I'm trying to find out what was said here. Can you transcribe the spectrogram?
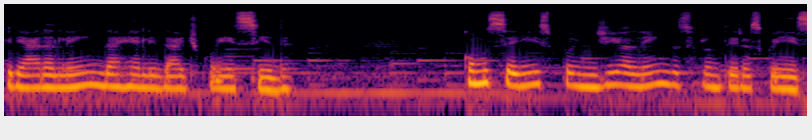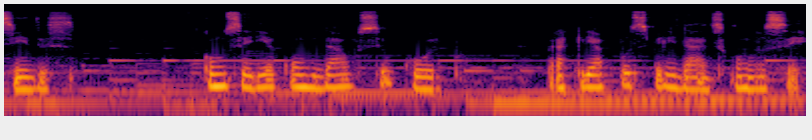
criar além da realidade conhecida? Como seria expandir além das fronteiras conhecidas? como seria convidar o seu corpo para criar possibilidades com você.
